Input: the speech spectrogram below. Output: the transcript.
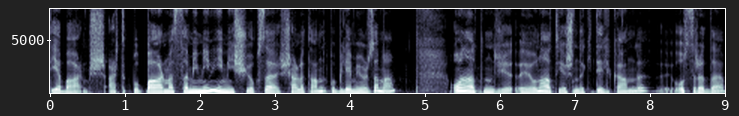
diye bağırmış. Artık bu bağırma samimi miymiş yoksa şarlatanlık mı bilemiyoruz ama 16. 16 e, yaşındaki delikanlı e, o sırada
